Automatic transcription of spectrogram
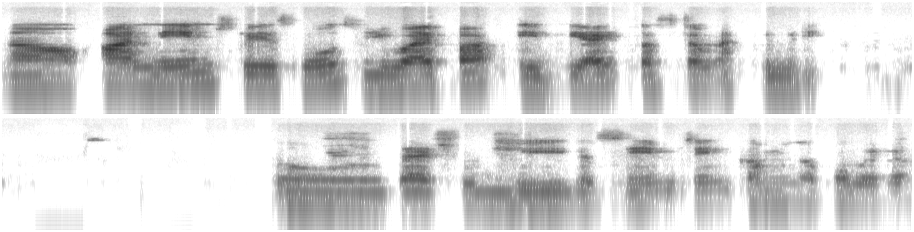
Now our namespace was UiPath API custom activity. So that should be the same thing coming up over here.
